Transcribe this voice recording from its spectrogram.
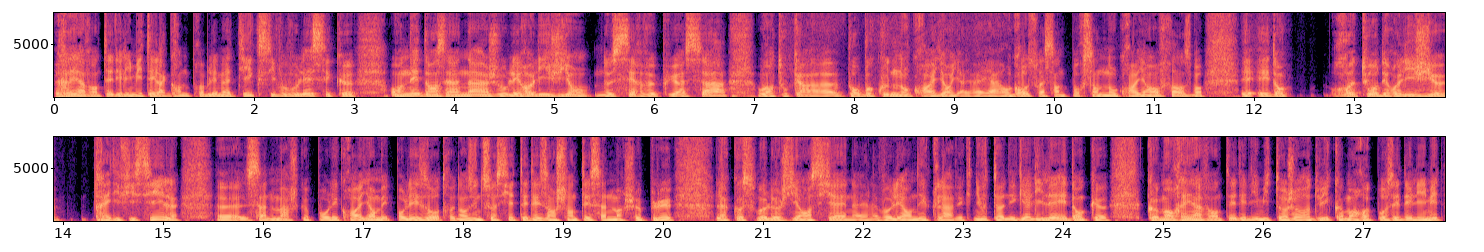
réinventer des limites. Et la grande problématique, si vous voulez, c'est que on est dans un âge où les religions ne servent plus à ça, ou en tout cas euh, pour beaucoup de non-croyants, il, y a, en gros 60% de non-croyants en France. Bon, et donc retour des religieux très difficile. Euh, ça ne marche que pour les croyants, mais pour les autres, dans une société désenchantée, ça ne marche plus. La cosmologie ancienne, elle a volé en éclats avec Newton et Galilée. Et donc, euh, comment réinventer des limites aujourd'hui? Comment reposer des limites?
